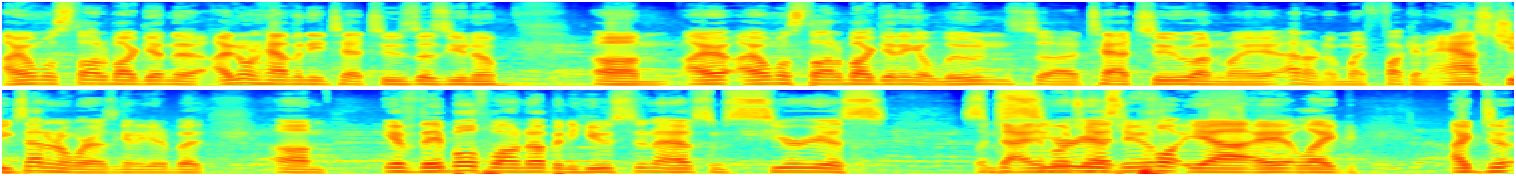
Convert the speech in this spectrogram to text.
I almost thought about getting a i don't have any tattoos as you know. Um, I, I almost thought about getting a loons uh, tattoo on my I don't know my fucking ass cheeks. I don't know where I was gonna get it but um, if they both wound up in Houston I have some serious some serious tattoo? pu- yeah I, like I do.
